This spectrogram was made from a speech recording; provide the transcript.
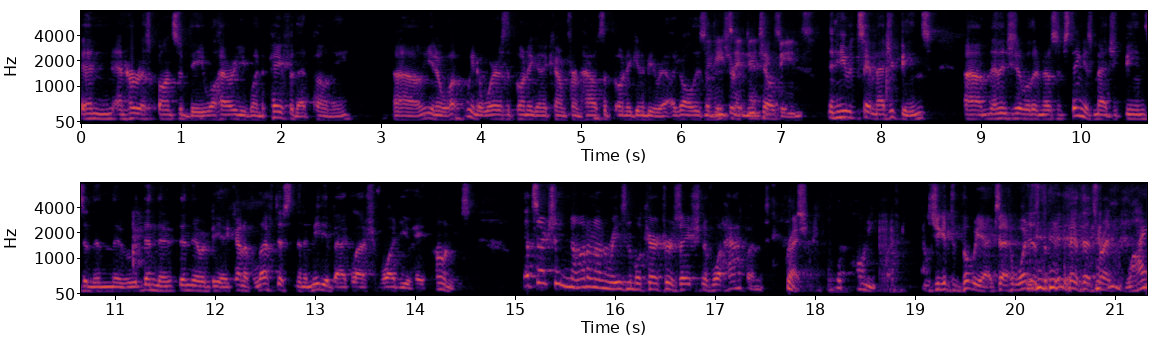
and and her response would be, well, how are you going to pay for that pony? Uh, you know what? You know, where's the pony going to come from? How's the pony going to be? Like all these other sort of magic details. beans. And he would say magic beans. Um, and then she said, well, there's no such thing as magic beans. And then there, would- then there, then there would be a kind of leftist and then a media backlash of why do you hate ponies? That's actually not an unreasonable characterization of what happened. Right. The pony part. Did you get to? Oh, yeah, exactly. What is the? that's right. Why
